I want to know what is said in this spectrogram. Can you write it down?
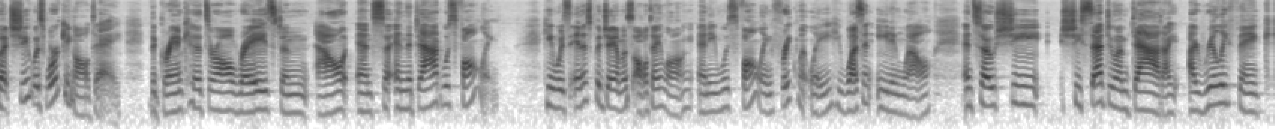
but she was working all day. The grandkids are all raised and out, and, so, and the dad was falling. He was in his pajamas all day long, and he was falling frequently. He wasn't eating well, and so she, she said to him, Dad, I, I really think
